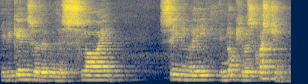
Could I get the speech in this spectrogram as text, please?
He begins with a, with a sly, seemingly innocuous question.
